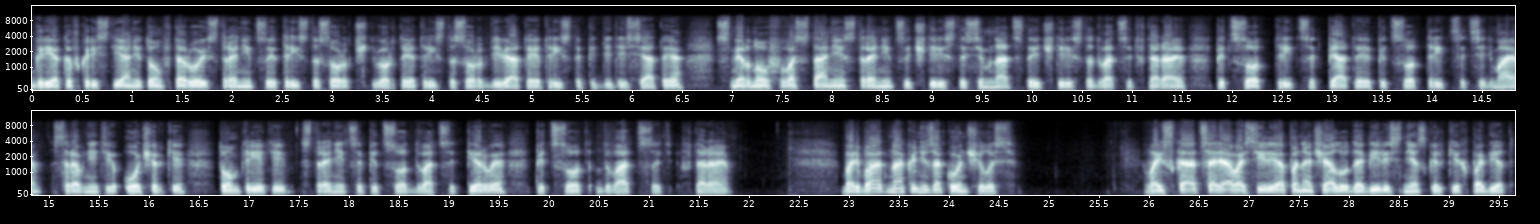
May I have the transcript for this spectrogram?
Греков крестьяне, том 2, страницы 344, 349, 350, Смирнов восстание, страницы 417, 422, 535, 537. Сравните очерки, том 3, страница 521, 522. Борьба, однако, не закончилась. Войска царя Василия поначалу добились нескольких побед,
